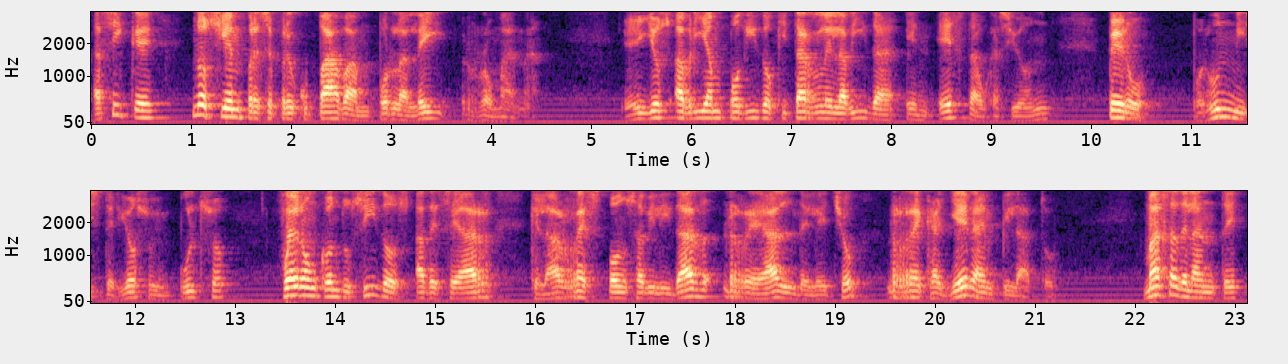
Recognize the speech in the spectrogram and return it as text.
así que no siempre se preocupaban por la ley romana. Ellos habrían podido quitarle la vida en esta ocasión, pero por un misterioso impulso fueron conducidos a desear que la responsabilidad real del hecho recayera en Pilato. Más adelante,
